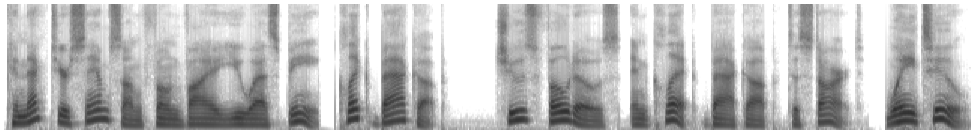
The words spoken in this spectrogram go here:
Connect your Samsung phone via USB. Click Backup. Choose Photos and click Backup to start. Way 2.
